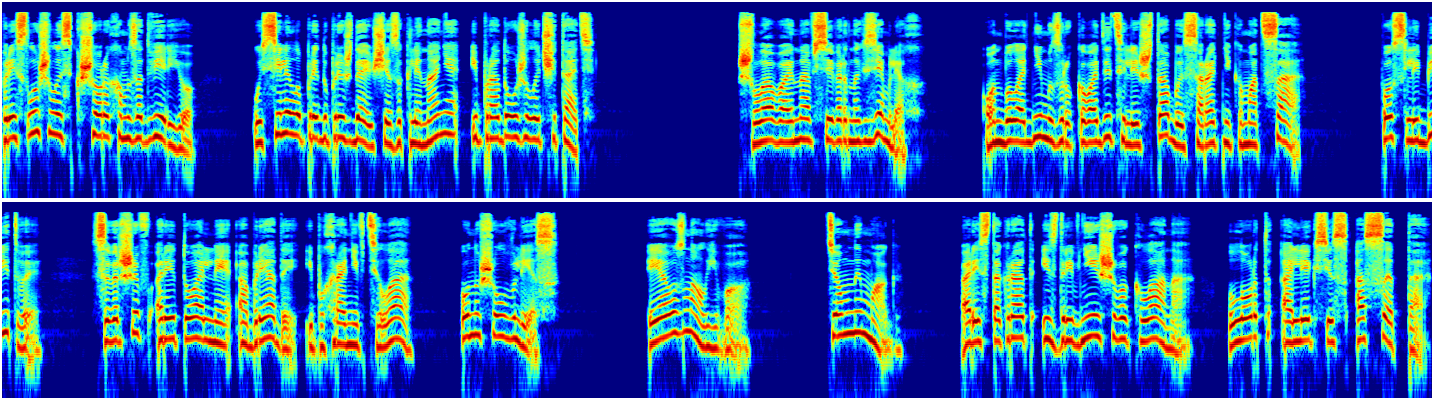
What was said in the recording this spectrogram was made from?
Прислушалась к шорохам за дверью — усилила предупреждающее заклинание и продолжила читать. Шла война в северных землях. Он был одним из руководителей штаба и соратником отца. После битвы, совершив ритуальные обряды и похоронив тела, он ушел в лес. Я узнал его. Темный маг, аристократ из древнейшего клана, лорд Алексис Ассетта.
